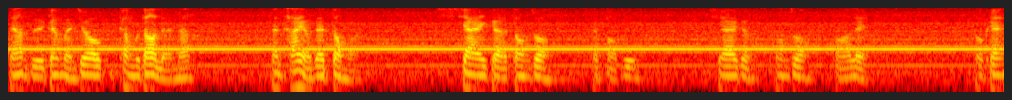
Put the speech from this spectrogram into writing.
这样子根本就看不到人呢。但它有在动啊。下一个动作在跑步，下一个动作滑垒。OK。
